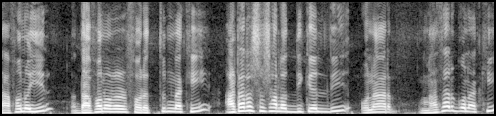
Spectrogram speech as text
দাফন হইল, দাফন হওয়ার পরে তুন নাকি আঠারোশো সালত দিকে দি ওনার মাজার গো নাকি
